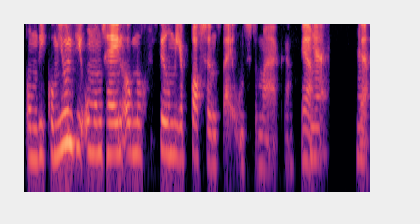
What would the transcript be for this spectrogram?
om die community om ons heen ook nog veel meer passend bij ons te maken. ja. ja. Ja.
